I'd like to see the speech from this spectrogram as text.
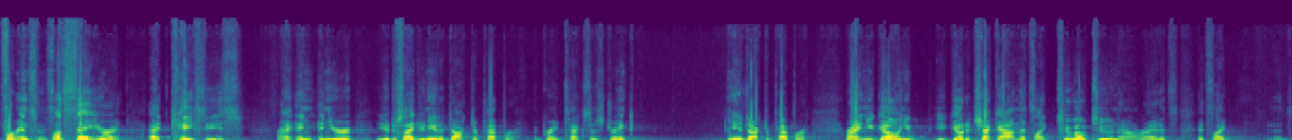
For instance, let's say you're at, at Casey's, right? And, and you're, you decide you need a Dr. Pepper, a great Texas drink. You need a Dr. Pepper, right? And you go and you, you go to check out and it's like 202 now, right? It's, it's like, it's,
